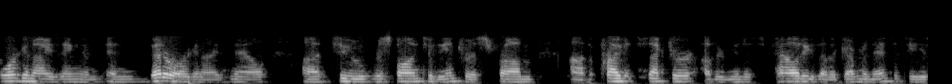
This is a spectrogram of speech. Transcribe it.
organizing and, and, better organized now uh, to respond to the interest from uh, the private sector, other municipalities, other government entities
